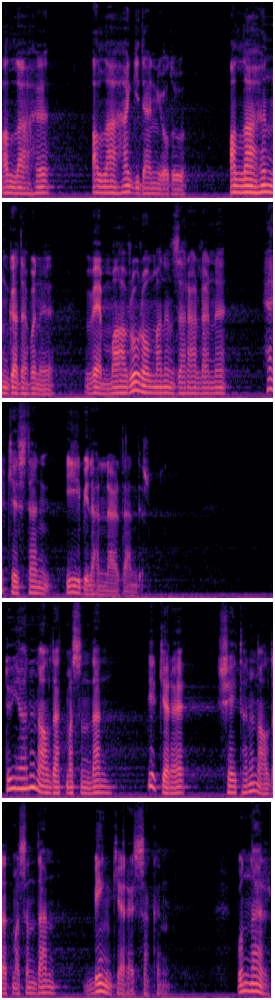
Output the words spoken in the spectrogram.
Allah'ı, Allah'a giden yolu, Allah'ın gadabını ve mağrur olmanın zararlarını herkesten iyi bilenlerdendir. Dünyanın aldatmasından bir kere, şeytanın aldatmasından bin kere sakın. Bunlar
